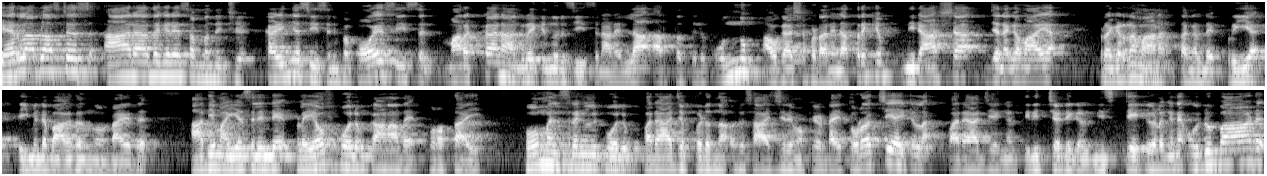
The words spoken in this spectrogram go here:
Kerala Blasters ആരാധകരെ സംബന്ധിച്ച് കഴിഞ്ഞ സീസൺ ഇപ്പൊ പോയ സീസൺ മറക്കാൻ ആഗ്രഹിക്കുന്ന ഒരു സീസണാണ് എല്ലാ അർത്ഥത്തിലും. ഒന്നും അവകാശപ്പെടാനില്ല. അത്രയ്ക്കും നിരാശാജനകമായ പ്രകടനമാണ് തങ്ങളുടെ പ്രിയ ടീമിന്റെ ഭാഗത്തു നിന്നുണ്ടായത്. ആദ്യം ഐ എസ് എല്ലിന്റെ പ്ലേ ഓഫ് പോലും കാണാതെ പുറത്തായി. ഹോം മത്സരങ്ങളിൽ പോലും പരാജയപ്പെടുന്ന ഒരു സാഹചര്യമൊക്കെ ഉണ്ടായി. തുടർച്ചയായിട്ടുള്ള പരാജയങ്ങൾ തിരിച്ചടികൾ മിസ്റ്റേക്കുകൾ ഇങ്ങനെ ഒരുപാട്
